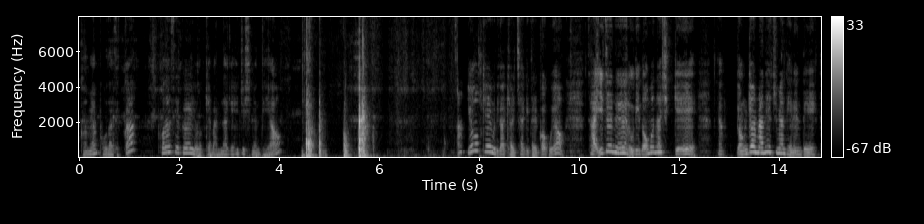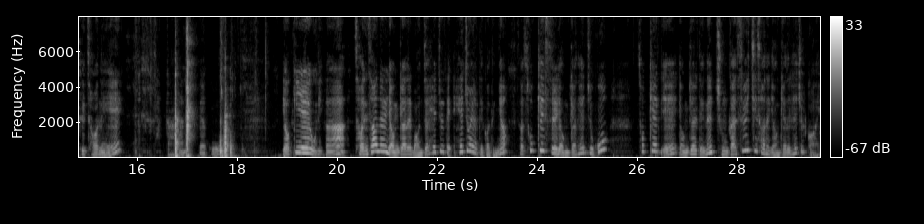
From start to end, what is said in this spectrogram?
그러면 보라색과 보라색을 이렇게 만나게 해주시면 돼요. 자, 이렇게 우리가 결착이 될 거고요. 자, 이제는 우리 너무나 쉽게 그냥 연결만 해주면 되는데 그 전에 잠깐 빼고 여기에 우리가 전선을 연결을 먼저 해주, 해줘야 되거든요. 그래서 소켓을 연결해주고 소켓에 연결되는 중간 스위치 선을 연결을 해줄 거예요.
